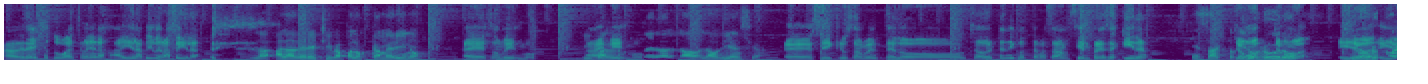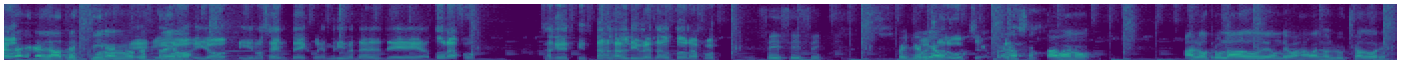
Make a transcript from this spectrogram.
a la derecha, tú vas a escaleras, ahí en la primera fila. La, a la derecha iba para los camerinos. Eso mismo. Y ahí para mismo. La, la, la, audiencia. Eh, sí, que usualmente los luchadores técnicos te pasaban siempre en esa esquina. Exacto. Yo, y los rudos. Y, y yo, los y yo, era, era en la otra esquina, en el otro eh, extremo. Y yo, y yo, inocente, cogí mi libreta de, de autógrafo. Sea, que necesitaban las libretas de autógrafo. Sí, sí, sí. Pues yo y mi abuelo siempre nos sentábamos al otro lado de donde bajaban los luchadores.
